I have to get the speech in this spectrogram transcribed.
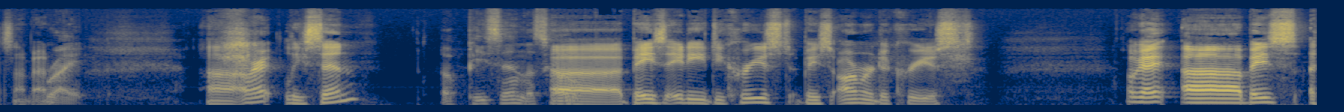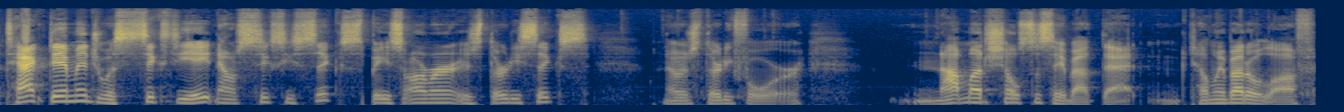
That's not bad. Right. Uh, all right, Lee Sin. A piece in. Let's go. Uh, base 80 decreased, base armor decreased. Okay, uh, base attack damage was 68, now it's 66. Base armor is 36, now it's 34. Not much else to say about that. Tell me about Olaf.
